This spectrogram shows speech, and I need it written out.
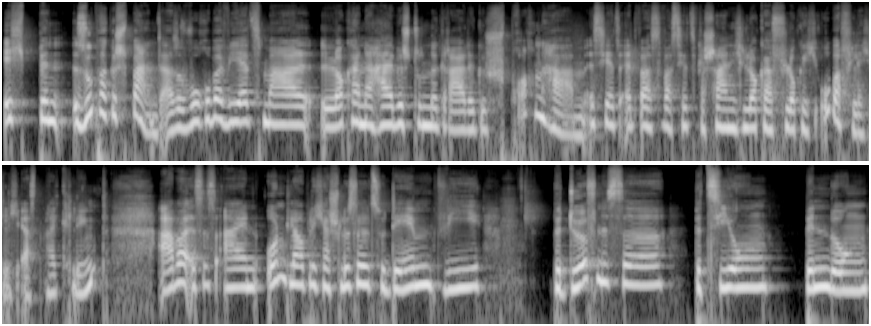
Ich bin super gespannt. Also worüber wir jetzt mal locker eine halbe Stunde gerade gesprochen haben, ist jetzt etwas, was jetzt wahrscheinlich locker flockig oberflächlich erstmal klingt. Aber es ist ein unglaublicher Schlüssel zu dem, wie Bedürfnisse, Beziehungen, Bindung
